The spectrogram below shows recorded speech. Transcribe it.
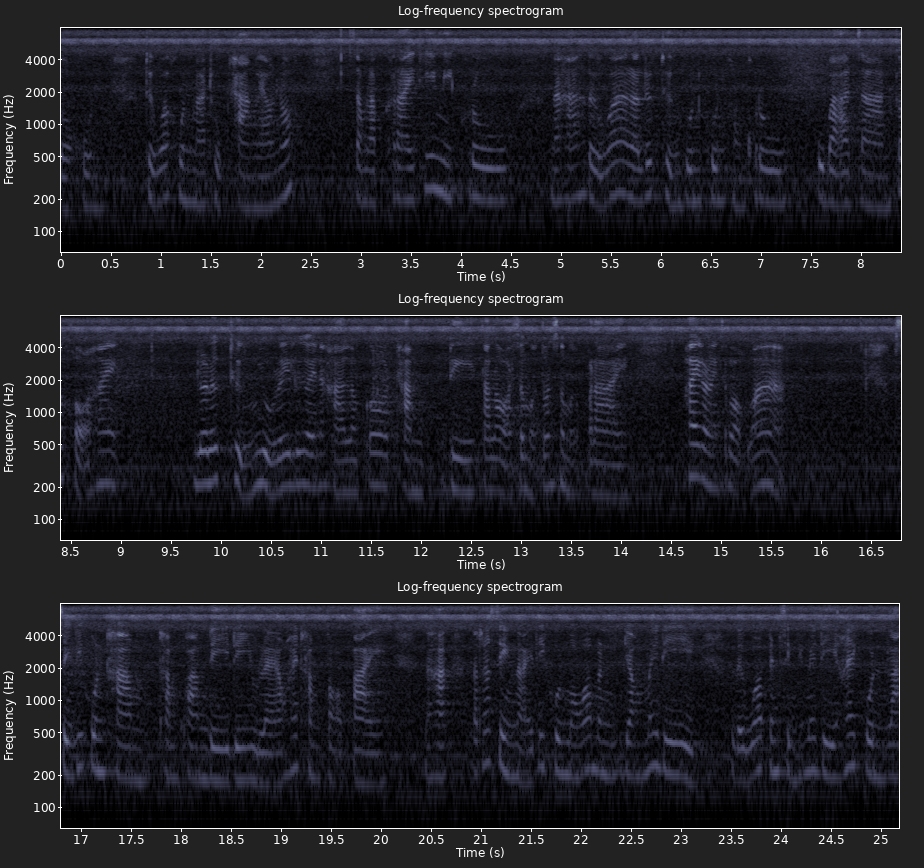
ตัวคุณ ถือว่าคุณมาถูกทางแล้วเนาะ สำหรับใครที่มีครูนะคะหรือว่าระลึกถึงบุญคุณของครูครูบาอาจารย์ ก็ขอให้ระลึกถึงอยู่เรื่อยๆนะคะแล้วก็ทำดีตลอดเสมอต้นเสมอปลายไพ่กำลังจะบอกว่า สิ่งที่คุณทำทำความดีดีอยู่แล้วให้ทำต่อไปนะคะแต่ถ้าสิ่งไหนที่คุณมองว่ามันยังไม่ดี หรือว่าเป็นสิ่งที่ไม่ดีให้คุณละ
